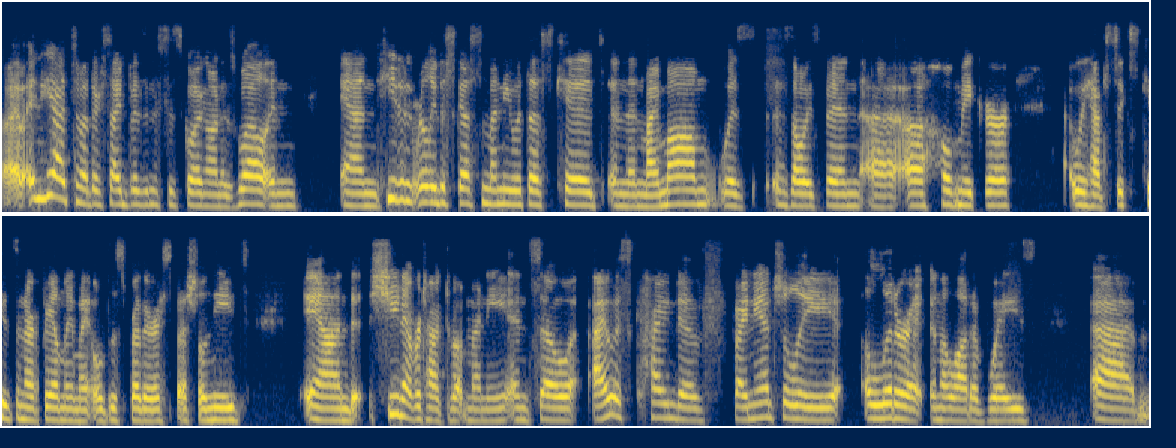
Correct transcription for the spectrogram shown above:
uh, and he had some other side businesses going on as well, and and he didn't really discuss money with us kids. And then my mom was has always been a, a homemaker. We have six kids in our family. My oldest brother has special needs, and she never talked about money. And so I was kind of financially illiterate in a lot of ways um,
